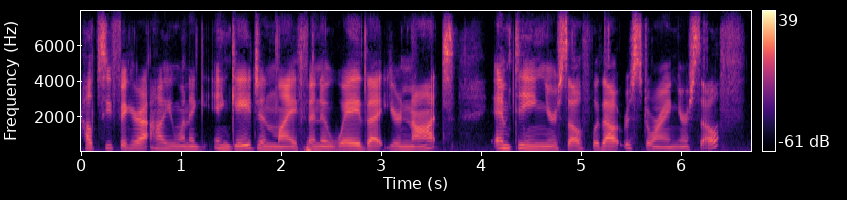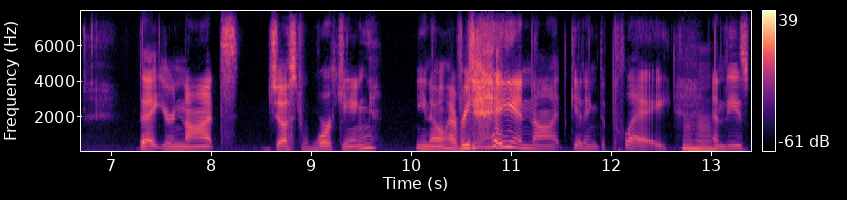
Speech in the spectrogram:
helps you figure out how you want to engage in life in a way that you're not emptying yourself without restoring yourself, that you're not just working, you know, every day and not getting to play. Mm-hmm. And these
